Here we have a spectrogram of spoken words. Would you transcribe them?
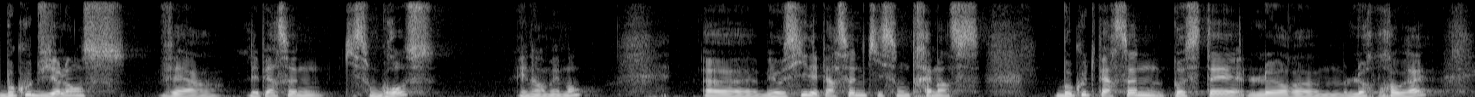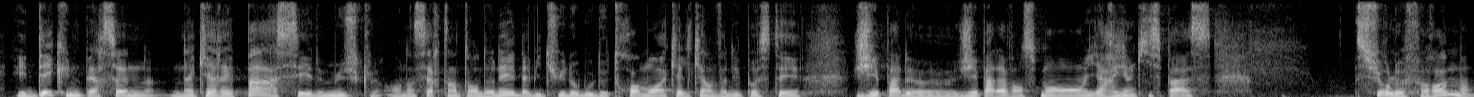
Beaucoup de violence vers les personnes qui sont grosses, énormément, mais aussi les personnes qui sont très minces beaucoup de personnes postaient leur, euh, leur progrès, et dès qu'une personne n'acquérait pas assez de muscles en un certain temps donné, d'habitude au bout de trois mois, quelqu'un venait poster j'ai pas d'avancement, il y a rien qui se passe. Sur le forum,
